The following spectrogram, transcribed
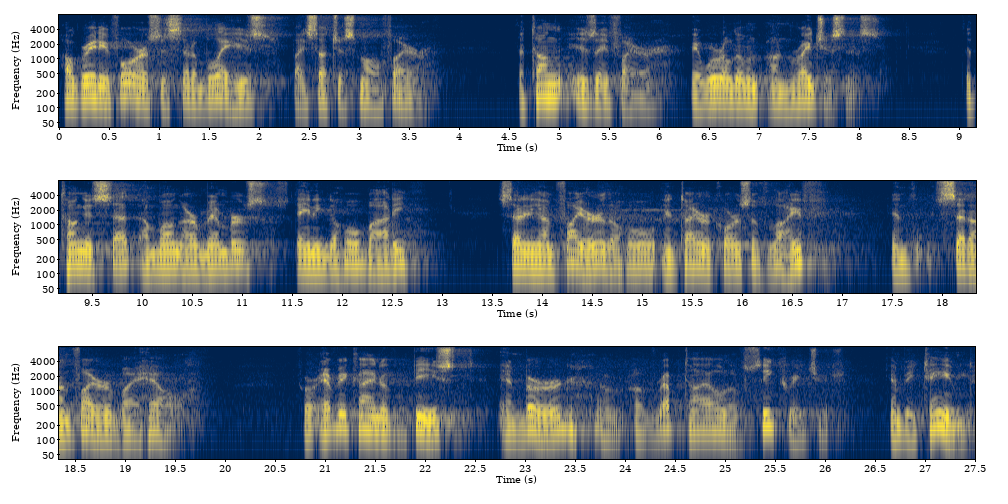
How great a forest is set ablaze by such a small fire. The tongue is a fire, a world of unrighteousness. The tongue is set among our members, staining the whole body, setting on fire the whole entire course of life, and set on fire by hell. For every kind of beast and bird, of, of reptile, of sea creatures can be tamed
